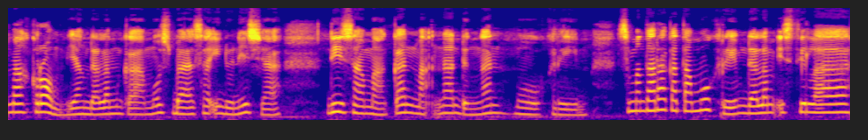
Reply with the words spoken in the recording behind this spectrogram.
makrom yang dalam kamus bahasa Indonesia disamakan makna dengan mukrim. Sementara kata mukrim dalam istilah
